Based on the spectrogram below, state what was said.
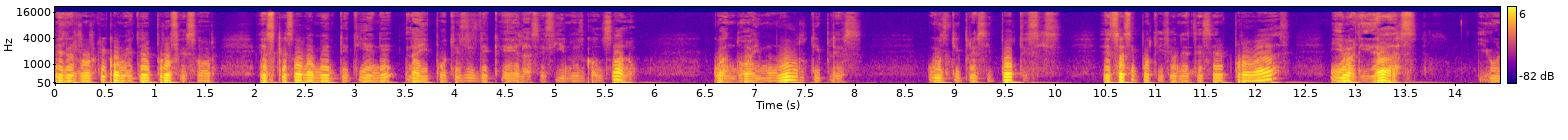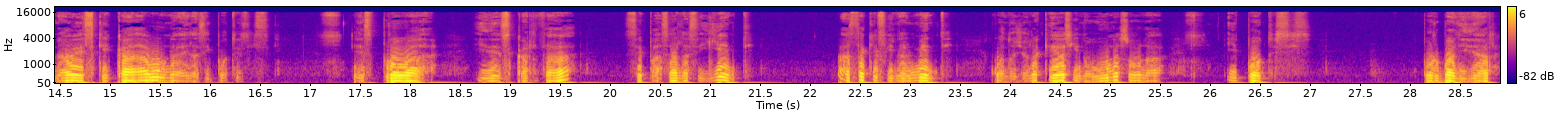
el error que comete el profesor es que solamente tiene la hipótesis de que el asesino es Gonzalo, cuando hay múltiples, múltiples hipótesis. Esas hipótesis deben ser probadas y validadas. Y una vez que cada una de las hipótesis es probada y descartada, se pasa a la siguiente. Hasta que finalmente, cuando ya no queda sino una sola hipótesis por validar,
